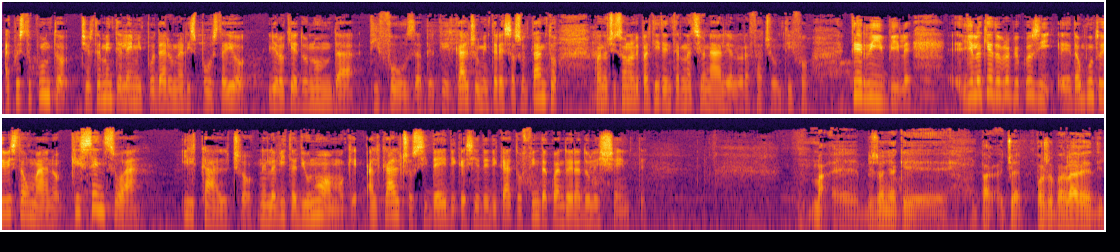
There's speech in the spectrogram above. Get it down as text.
a questo punto certamente lei mi può dare una risposta. Io glielo chiedo non da tifosa, perché il calcio mi interessa soltanto quando ci sono le partite internazionali, allora faccio un tifo terribile. Eh, Glielo chiedo proprio così, eh, da un punto di vista umano. Che senso ha il calcio nella vita di un uomo che al calcio si dedica e si è dedicato fin da quando era adolescente? Ma eh, bisogna che, par- cioè, posso parlare di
